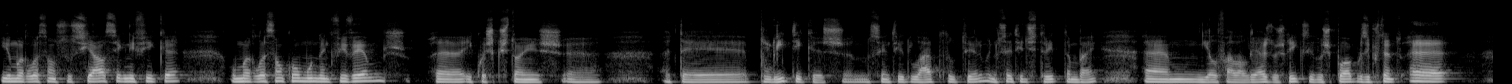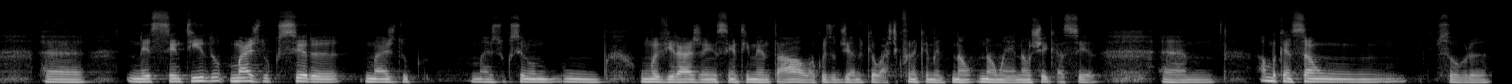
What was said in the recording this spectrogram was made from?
e uma relação social significa uma relação com o mundo em que vivemos, uh, e com as questões uh, até políticas, no sentido lato do termo, e no sentido estrito também. Um, e ele fala, aliás, dos ricos e dos pobres, e portanto, uh, nesse sentido, mais do que ser, mais do que mais do que ser um, um, uma viragem sentimental ou coisa do género, que eu acho que francamente não, não é, não chega a ser. Um, há uma canção sobre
